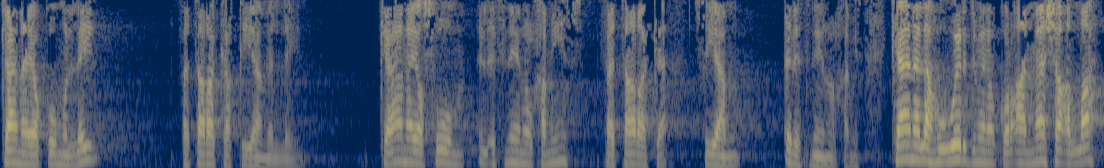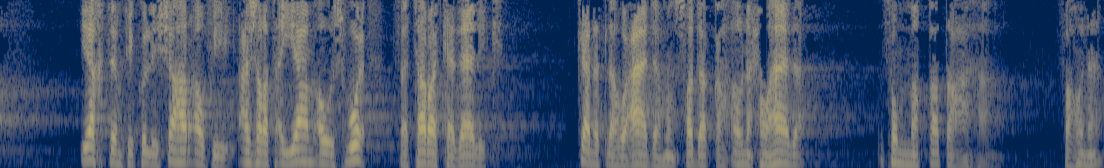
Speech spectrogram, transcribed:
كان يقوم الليل فترك قيام الليل. كان يصوم الاثنين والخميس فترك صيام الاثنين والخميس. كان له ورد من القرآن ما شاء الله يختم في كل شهر أو في عشرة أيام أو أسبوع فترك ذلك. كانت له عادة من صدقة أو نحو هذا ثم قطعها. فهنا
